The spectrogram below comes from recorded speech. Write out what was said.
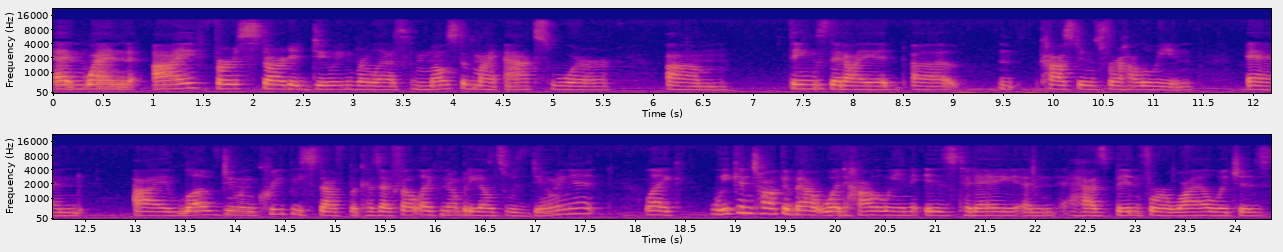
And when I first started doing burlesque, most of my acts were um, things that I had uh, costumes for Halloween. And I love doing creepy stuff because I felt like nobody else was doing it. Like, we can talk about what Halloween is today and has been for a while, which is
